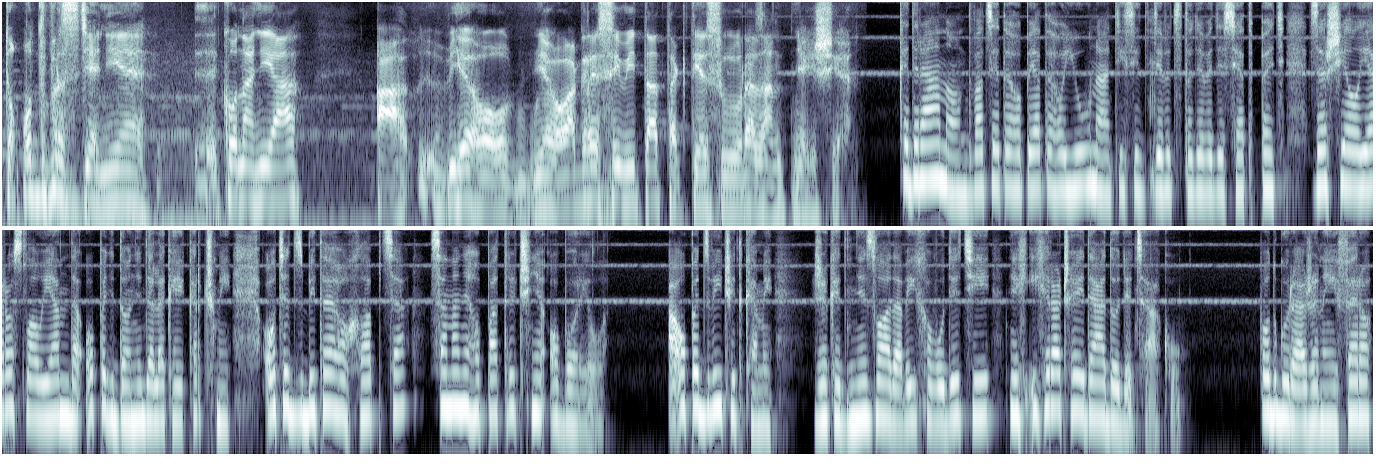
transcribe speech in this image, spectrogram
to odbrzdenie e, konania a jeho, jeho agresivita, tak tie sú razantnejšie. Keď ráno 25. júna 1995 zašiel Jaroslav Janda opäť do nedalekej krčmy, otec zbitého chlapca sa na neho patrične oboril. A opäť s výčitkami, že keď nezvláda výchovu detí, nech ich radšej dá do decáku. Podgurážený Fero,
